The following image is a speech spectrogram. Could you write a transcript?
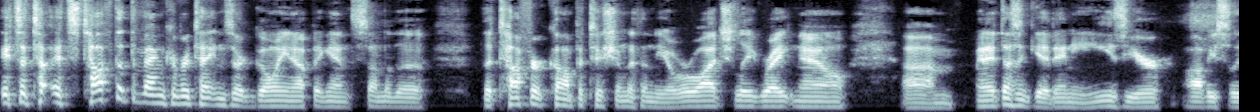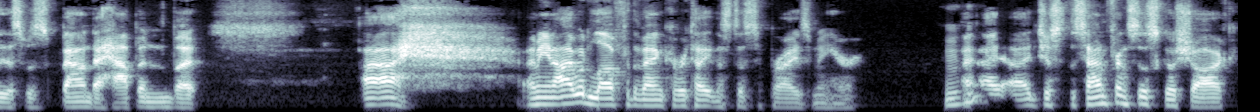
it's a t- it's tough that the Vancouver Titans are going up against some of the the tougher competition within the Overwatch League right now, um, and it doesn't get any easier. Obviously, this was bound to happen, but I I mean, I would love for the Vancouver Titans to surprise me here. Mm-hmm. I, I, just the San Francisco Shock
